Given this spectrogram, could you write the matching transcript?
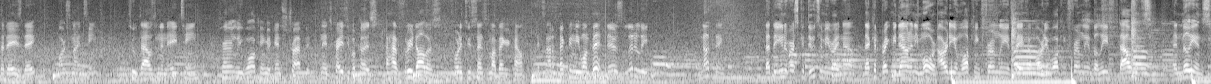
Today's date, March 19th, 2018. Currently walking against traffic. And it's crazy because I have $3.42 in my bank account. It's not affecting me one bit. There's literally nothing that the universe could do to me right now that could break me down anymore. I already am walking firmly in faith. I'm already walking firmly in belief. Thousands and millions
